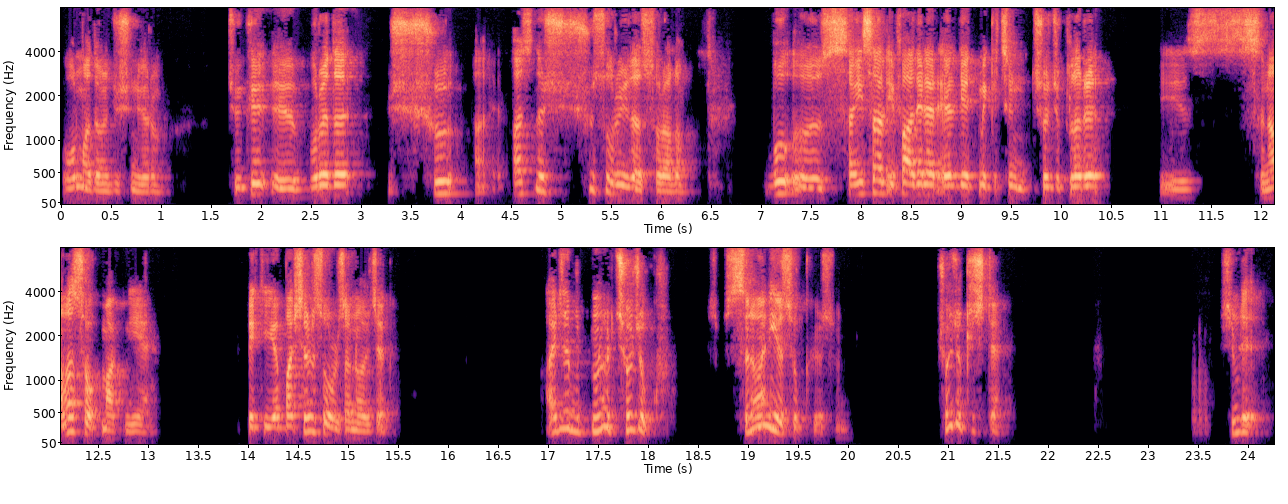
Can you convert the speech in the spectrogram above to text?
olmadığını düşünüyorum. Çünkü e, burada şu aslında şu soruyu da soralım bu e, sayısal ifadeler elde etmek için çocukları e, sınava sokmak niye? Peki ya başarı olursa ne olacak? Ayrıca bunlar çocuk. Sınava niye sokuyorsun? Çocuk işte. Şimdi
